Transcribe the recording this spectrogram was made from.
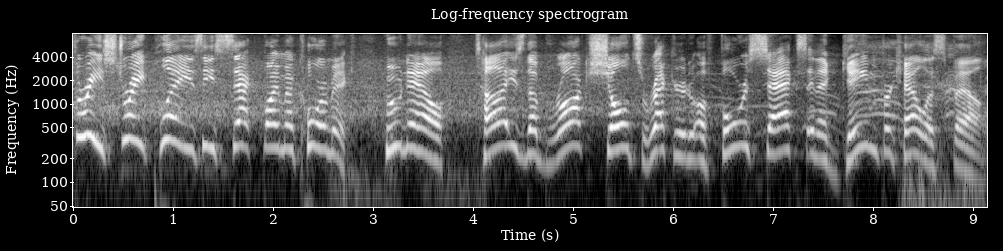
three straight plays, he's sacked by McCormick, who now ties the Brock Schultz record of four sacks in a game for Kalispell.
